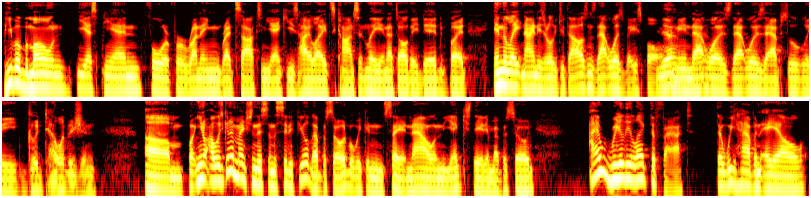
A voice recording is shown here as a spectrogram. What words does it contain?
people bemoan ESPN for for running Red Sox and Yankees highlights constantly, and that's all they did. But in the late '90s, early 2000s, that was baseball. I mean, that was that was absolutely good television. Um, but you know, I was going to mention this in the Citi Field episode, but we can say it now in the Yankee Stadium episode. I really like the fact that we have an AL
